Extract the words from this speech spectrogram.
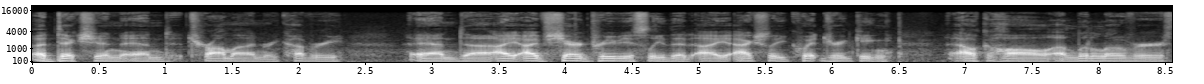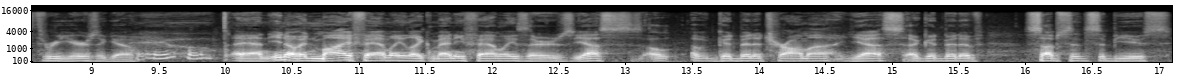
addiction and trauma and recovery. And uh, I, I've shared previously that I actually quit drinking alcohol a little over three years ago. And, you know, in my family, like many families, there's, yes, a, a good bit of trauma, yes, a good bit of substance abuse.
